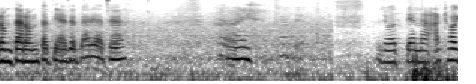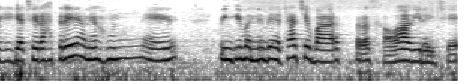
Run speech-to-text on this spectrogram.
રમતા રમતા ત્યાં જતા રહ્યા છે. જો અત્યારના આઠ વાગી ગયા છે રાત્રે અને હું ને પિંકી બંને બેઠા છે બહાર. સરસ હવા આવી રહી છે.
